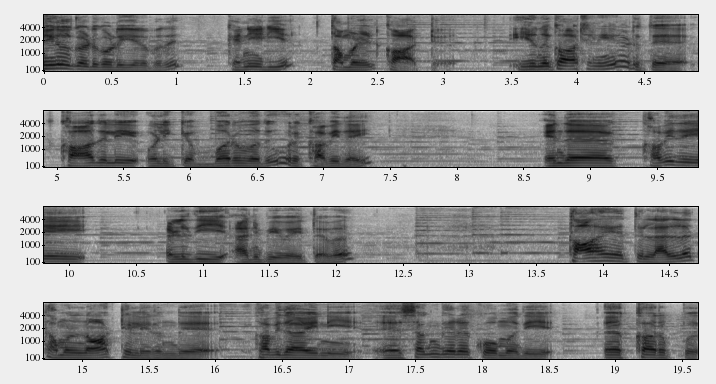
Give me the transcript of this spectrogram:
நீங்கள் கேட்டுக்கொண்டிருப்பது கனேடிய தமிழ் காற்று. இந்த காற்றினை அடுத்து காதலி ஒழிக்க வருவது ஒரு கவிதை. இந்த கவிதையை எழுதி அனுப்பி வைத்தவர் தாயத்தில் அல்ல தமிழ்நாட்டில் இருந்து கவிதாயினி சங்கர கோமதி கருப்பு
